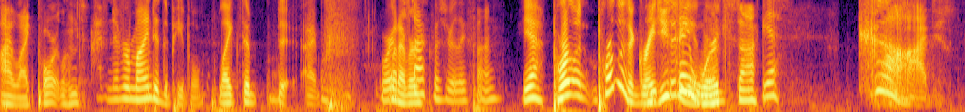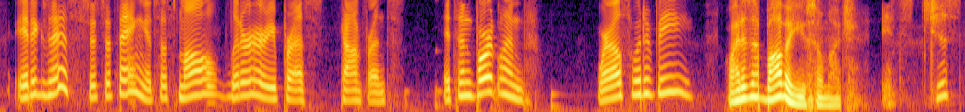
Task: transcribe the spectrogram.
I like Portland. I've never minded the people. Like the, the I, Wordstock was really fun. yeah, Portland. Portland's a great Did you city. say and, like, Wordstock? Yes. God, It exists. It's a thing. It's a small literary press conference. It's in Portland. Where else would it be? why does that bother you so much? It's just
